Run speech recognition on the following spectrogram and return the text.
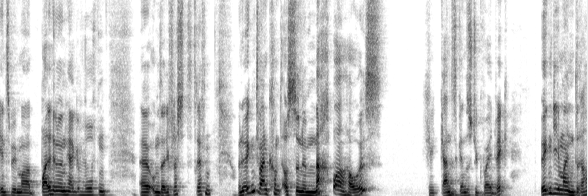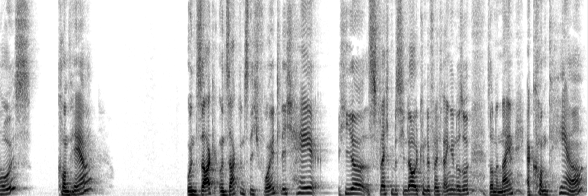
ein, zwei Mal Ball hin und her geworfen, äh, um da die Flasche zu treffen. Und irgendwann kommt aus so einem Nachbarhaus, ein ganz, ganz Stück weit weg, irgendjemand raus, kommt her und, sag, und sagt uns nicht freundlich, hey, hier ist vielleicht ein bisschen laut, könnt ihr vielleicht reingehen oder so, sondern nein, er kommt her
